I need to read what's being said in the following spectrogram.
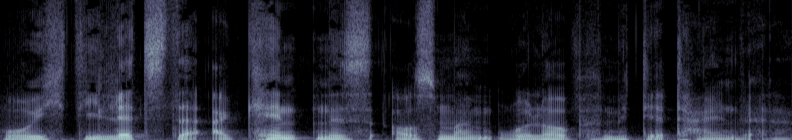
wo ich die letzte Erkenntnis aus meinem Urlaub mit dir teilen werde.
